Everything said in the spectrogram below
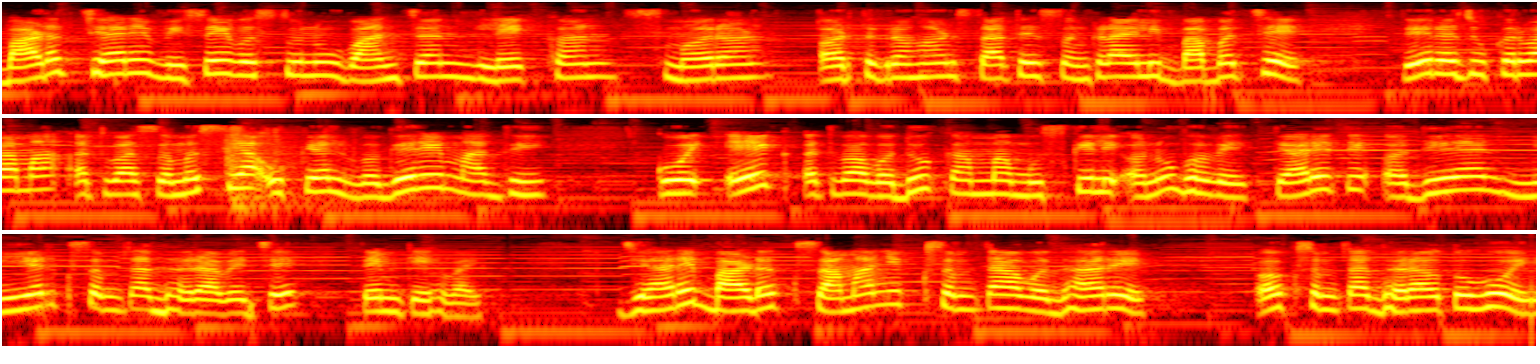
બાળક જ્યારે વિષય વસ્તુનું વાંચન, લેખન, સ્મરણ, અર્થગ્રહણ સાથે સંકળાયેલી બાબત છે, તે રજૂ કરવામાં અથવા સમસ્યા, ઉકેલ વગેરેમાંથી કોઈ એક અથવા વધુ કામમાં મુશ્કેલી અનુભવે, ત્યારે તે અધ્યયન નિયર ક્ષમતા ધરાવે છે, તેમ કહેવાય. જ્યારે બાળક સામાન્ય ક્ષમતા વધારે અક્ષમતા ધરાવતો હોય,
